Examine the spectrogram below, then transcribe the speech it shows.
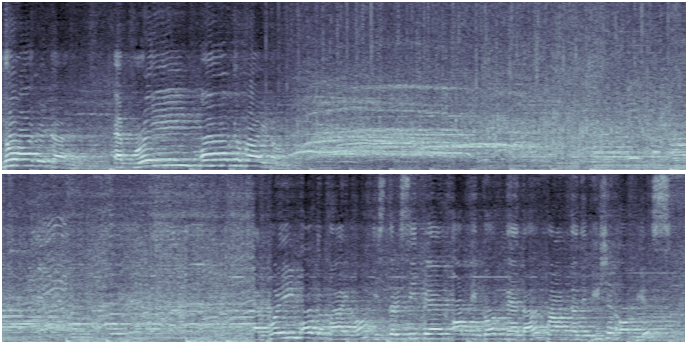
no other than Ephraim recipient of a gold medal from the division office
